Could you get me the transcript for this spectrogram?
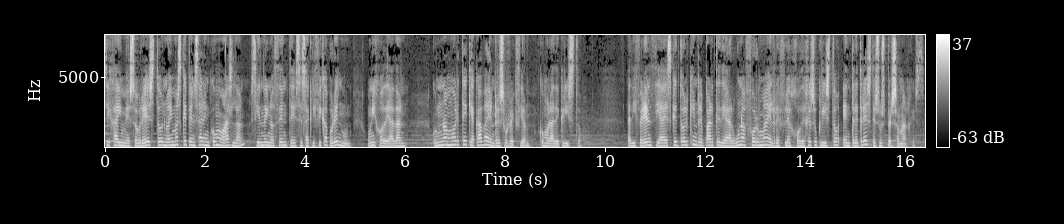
Sí, Jaime, sobre esto no hay más que pensar en cómo Aslan, siendo inocente, se sacrifica por Edmund, un hijo de Adán, con una muerte que acaba en resurrección, como la de Cristo. La diferencia es que Tolkien reparte de alguna forma el reflejo de Jesucristo entre tres de sus personajes.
